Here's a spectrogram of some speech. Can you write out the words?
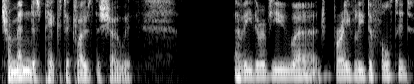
tremendous pick to close the show with. Have either of you uh, bravely defaulted?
